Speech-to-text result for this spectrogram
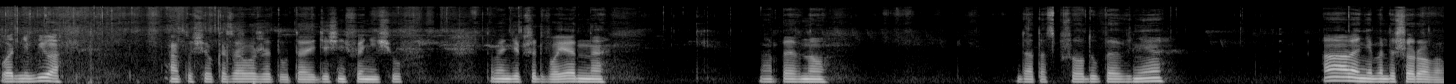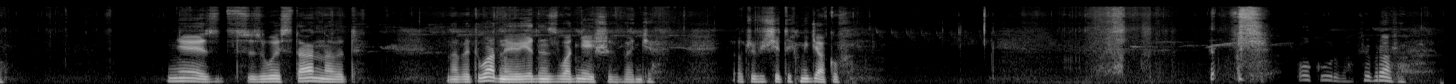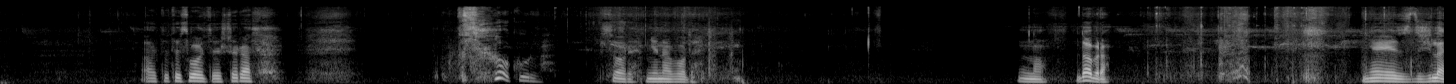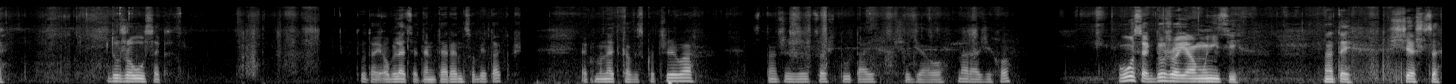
Ładnie biła. A to się okazało, że tutaj 10 fenisiów. To będzie przedwojenne. Na pewno data z przodu pewnie. Ale nie będę szorował. Nie jest zły stan, nawet nawet ładny, jeden z ładniejszych będzie. Oczywiście tych miedziaków. O kurwa, przepraszam. Ale to te słońce jeszcze raz. O kurwa. Sorry, nie na wodę. No, dobra. Nie jest źle. Dużo łusek. Tutaj oblecę ten teren sobie tak. Jak monetka wyskoczyła, znaczy, że coś tutaj się działo. Na razie, ho. Łusek, dużo i amunicji na tej ścieżce.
